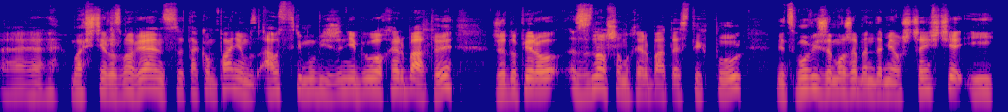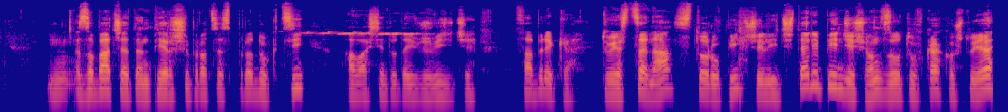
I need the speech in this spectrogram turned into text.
E, właśnie rozmawiałem z taką panią z Austrii, mówi, że nie było herbaty, że dopiero znoszą herbatę z tych pól, więc mówi, że może będę miał szczęście i mm, zobaczę ten pierwszy proces produkcji, a właśnie tutaj już widzicie fabrykę. Tu jest cena 100 rupii, czyli 4,50 złotówka kosztuje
